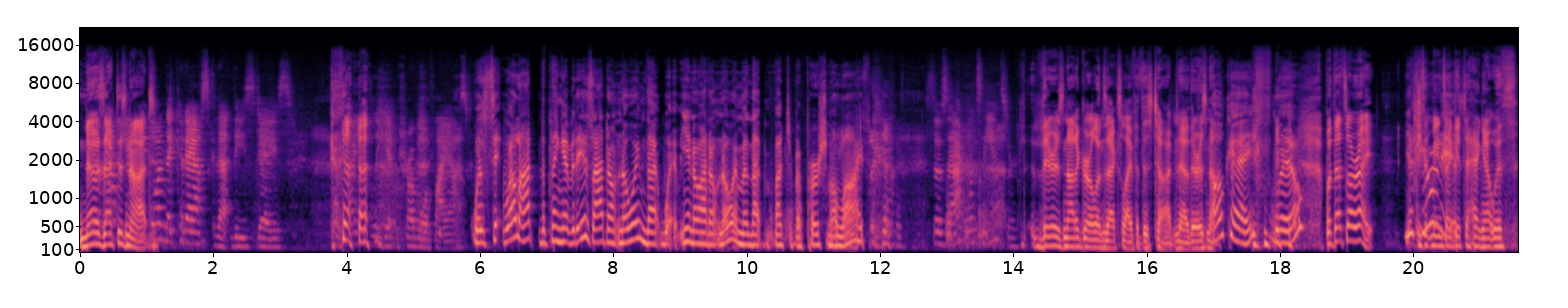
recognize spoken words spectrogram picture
No, Zach does not. One that could ask that these days. I usually get in trouble if I ask. Well, see, well, I, the thing of it is, I don't know him that way. You know, I don't know him in that much of a personal life. So Zach, what's the answer? There is not a girl in Zach's life at this time. No, there is not. Okay, well, But that's all right yeah, because sure it means I get to hang out with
